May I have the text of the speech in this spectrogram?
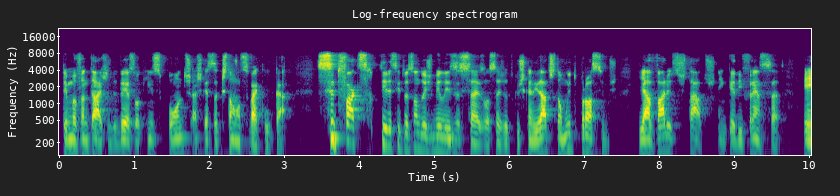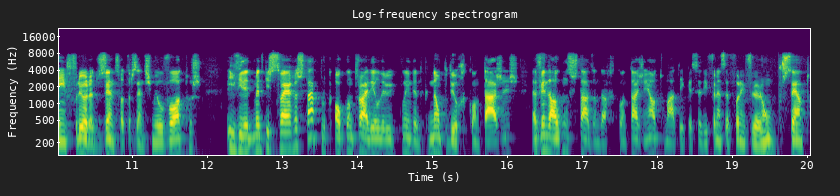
tem uma vantagem de 10 ou 15 pontos, acho que essa questão não se vai colocar. Se de facto se repetir a situação de 2016, ou seja, de que os candidatos estão muito próximos e há vários estados em que a diferença é inferior a 200 ou 300 mil votos, evidentemente que isto se vai arrastar, porque ao contrário de Hillary Clinton, que não pediu recontagens, havendo alguns estados onde a recontagem é automática, se a diferença for inferior a 1%,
